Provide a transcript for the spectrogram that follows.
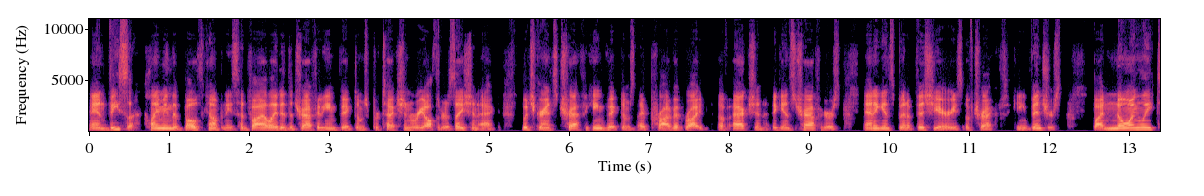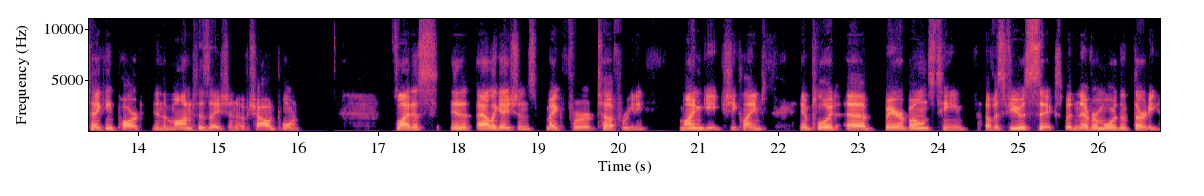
and Visa, claiming that both companies had violated the Trafficking Victims Protection Reauthorization Act, which grants trafficking victims a private right of action against traffickers and against beneficiaries of trafficking ventures by knowingly taking part in the monetization of child porn. Fleites' allegations make for tough reading. MindGeek, she claims, employed a bare bones team of as few as six, but never more than 30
